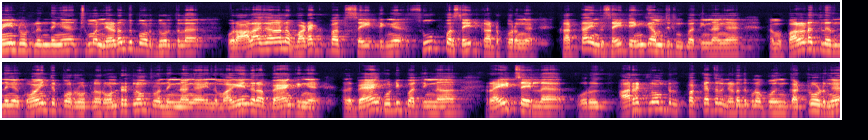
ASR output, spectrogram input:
மெயின் ரோட்ல இருந்துங்க. சும்மா நடந்து போகிற தூரத்தில் ஒரு அழகான வடக்கு பார்த்து சைட்டுங்க சூப்பர் சைட் காட்ட போகிறோங்க கரெக்டாக இந்த சைட் எங்கே அமைஞ்சிருக்குன்னு பார்த்தீங்கன்னாங்க நம்ம பல்லடத்தில் இருந்துங்க கோயம்புத்தூர் போகிற ரோட்டில் ஒரு ஒன்றரை கிலோமீட்டர் வந்தீங்கன்னாங்க. இந்த மகேந்திரா பேங்க்குங்க அந்த பேங்க் ஒட்டி பார்த்தீங்கன்னா ரைட் சைடில் ஒரு அரை கிலோமீட்டர் பக்கத்தில் நடந்து போன போதுங்க கட் ரோடுங்க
